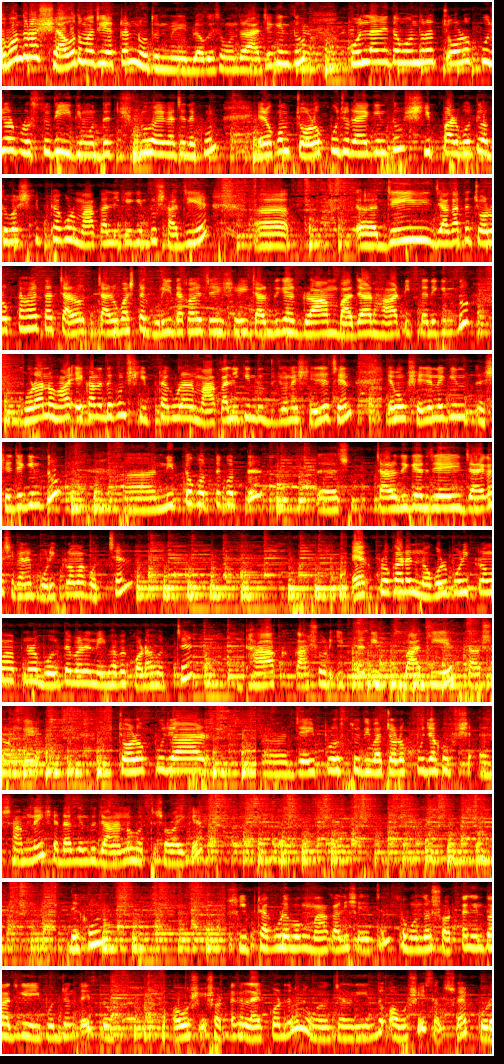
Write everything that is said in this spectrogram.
So বন্ধুরা স্বাগতম আজকে একটা নতুন মিনি ব্লগে সো বন্ধুরা আজকে কিন্তু কল্যাণীতে বন্ধুরা চড়ক পুজোর প্রস্তুতি ইতিমধ্যে শুরু হয়ে গেছে, দেখুন। এরকম চড়ক পুজোর আগে কিন্তু শিব পার্বতী অথবা শিব ঠাকুর মা কালীকে কিন্তু সাজিয়ে যেই জায়গাতে চড়কটা হয় তার চারো, চারুপাশটা ঘুরিয়ে দেখা হয়েছে। সেই চারদিকে গ্রাম, বাজার, হাট ইত্যাদি কিন্তু ঘোরানো হয়। এখানে দেখুন শিব ঠাকুর আর মা কালী কিন্তু দুজনে সেজেছেন এবং সেজনে সেজে কিন্তু নৃত্য করতে করতে চারদিকের যে জায়গা সেখানে পরিক্রমা করছেন। এক প্রকারের নগর পরিক্রমা আপনারা বলতে পারেন এইভাবে করা হচ্ছে। ঢাক, কাসর ইত্যাদি বাজিয়ে তার সঙ্গে চড়ক পূজার যেই প্রস্তুতি বা চড়ক পূজা খুব সামনেই সেটা কিন্তু জানানো হচ্ছে সবাইকে। দেখুন, শিব ঠাকুর এবং মা কালী সেজেছেন। তো বন্ধুর শর্টটা কিন্তু আজকে এই পর্যন্তই। তো অবশ্যই শর্টটাকে লাইক করে দেবেন এবং চ্যানেলকে কিন্তু অবশ্যই সাবস্ক্রাইব করে দেবেন।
